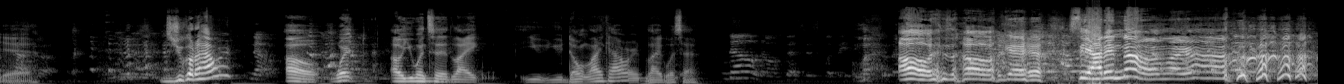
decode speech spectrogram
Yeah. Did you go to Howard? No. Oh, what? Oh, you went to like you you don't like Howard? Like what's that? No, no, that's just what they do. Oh, oh, okay. See, I didn't know. I'm like,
